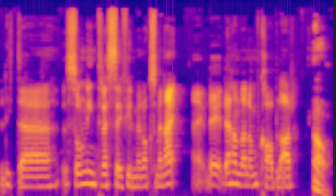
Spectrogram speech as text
lite sån intresse i filmen också. Men nej, nej det, det handlade om kablar. Ja. Oh.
